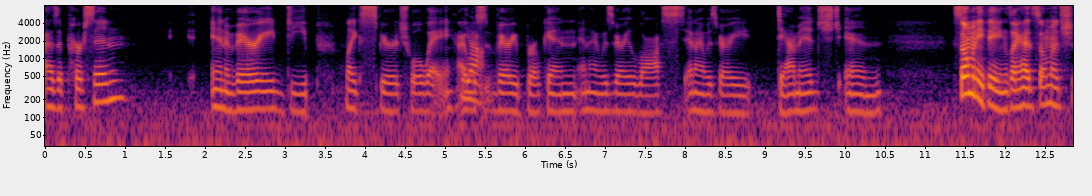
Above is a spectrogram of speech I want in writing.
as a person in a very deep like spiritual way. I Yeah. was very broken and I was very lost and I was very damaged and so many things. I had so much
